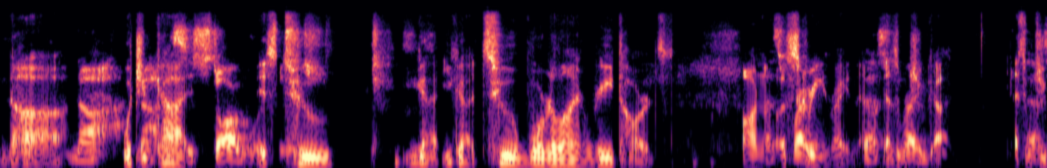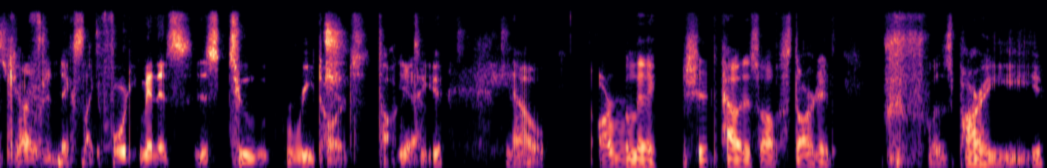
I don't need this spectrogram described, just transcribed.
nah. nah. What you got is Star Wars. It's two. You got you got two borderline retards on That's a right. screen right now. That's, That's what you got. That's what you got right. for the next like forty minutes. Is two retards talking Yeah. to you. Now, our relationship, how this all started, was probably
